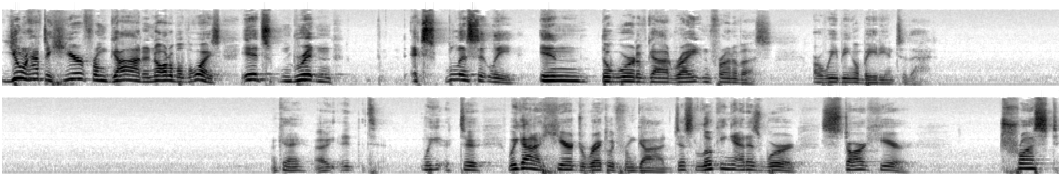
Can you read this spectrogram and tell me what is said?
you don't have to hear from God an audible voice. It's written explicitly in the Word of God right in front of us. Are we being obedient to that? Okay? Uh, it, we to, we got to hear directly from God. Just looking at His Word. Start here. Trust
